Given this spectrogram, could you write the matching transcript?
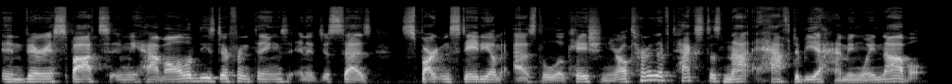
in various spots, and we have all of these different things, and it just says Spartan Stadium as the location. Your alternative text does not have to be a Hemingway novel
